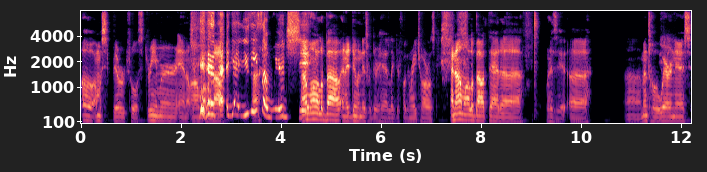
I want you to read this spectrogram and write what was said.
"Oh, I'm a spiritual streamer, and I'm all about, yeah, you see uh, some weird shit. I'm all about," and they're doing this with their head like they're fucking Ray Charles, and I'm all about that. Uh, what is it? Uh, uh, mental awareness,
